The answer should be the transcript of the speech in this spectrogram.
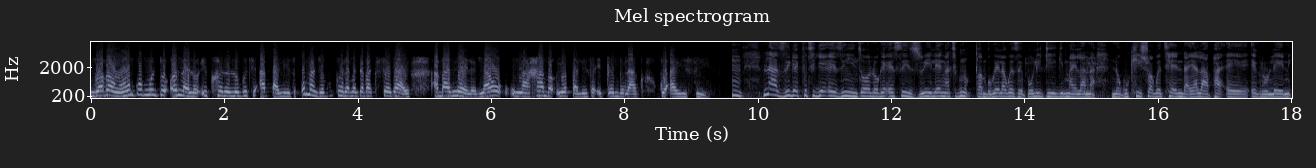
ngoba wonke umuntu onalo ikhono lokuthi abhalise. Uma nje kukhona abantu abakusekayo abanele nawe ungahamba uyobhalisa iqembu lakho ku-IEC Mm, nazi ke futhi ke ezinye insolo ke esizwile ngathi kunokuxambukela kwezepolitiki mayelana nokukhishwa kwethenda yalapha eh, ekuruleni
